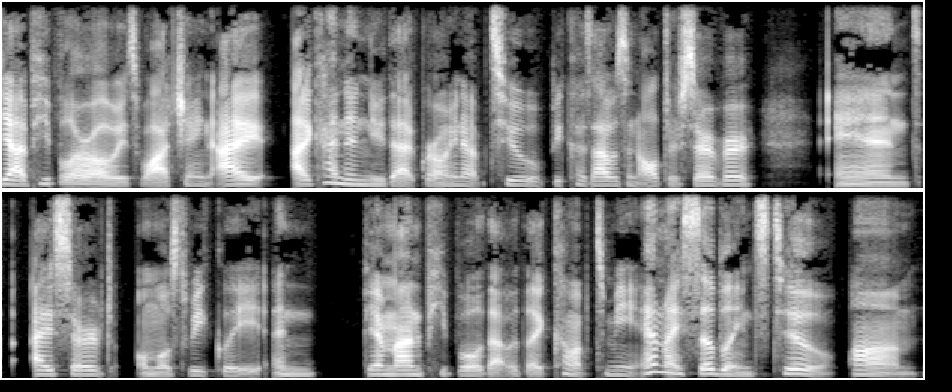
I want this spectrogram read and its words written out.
yeah people are always watching. I i kind of knew that growing up too because i was an altar server and i served almost weekly and the amount of people that would like come up to me and my siblings too. Um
